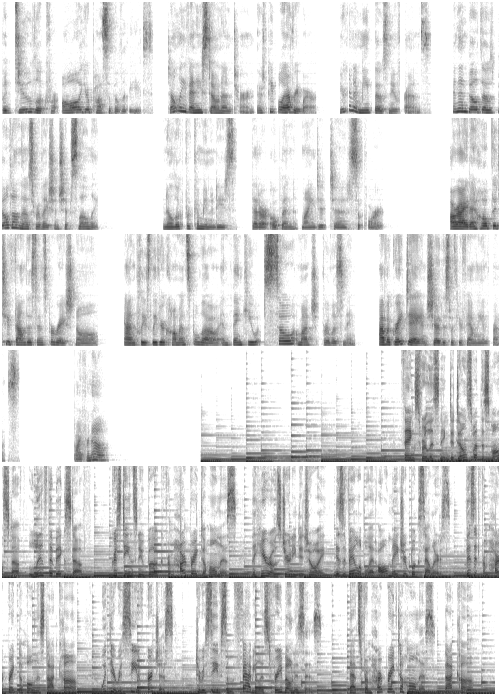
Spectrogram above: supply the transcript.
But do look for all your possibilities. Don't leave any stone unturned. There's people everywhere. You're going to meet those new friends and then build those build on those relationships slowly. You know, look for communities that are open-minded to support. All right, I hope that you found this inspirational. And please leave your comments below. And thank you so much for listening. Have a great day and share this with your family and friends. Bye for now. Thanks for listening to Don't Sweat the Small Stuff, Live the Big Stuff. Kristine's new book, From Heartbreak to Wholeness The Hero's Journey to Joy, is available at all major booksellers. Visit FromHeartbreakToWholeness.com with your receipt of purchase to receive some fabulous free bonuses. That's from heartbreaktowholeness.com.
